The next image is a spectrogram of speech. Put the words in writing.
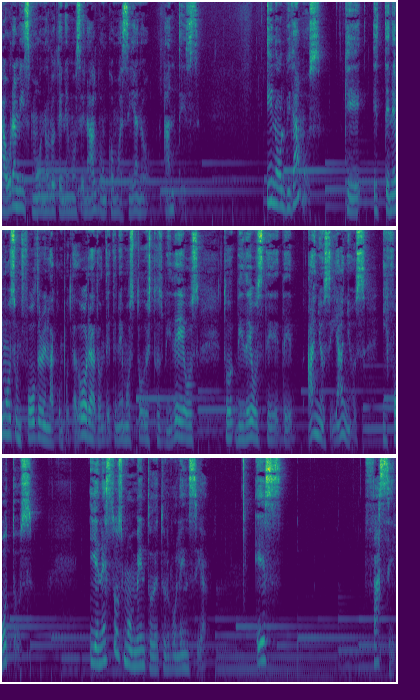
ahora mismo no lo tenemos en álbum como hacían antes. Y no olvidamos que eh, tenemos un folder en la computadora donde tenemos todos estos videos, videos de años y años y fotos. Y en estos momentos de turbulencia es fácil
